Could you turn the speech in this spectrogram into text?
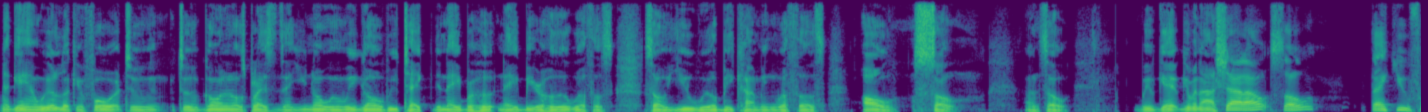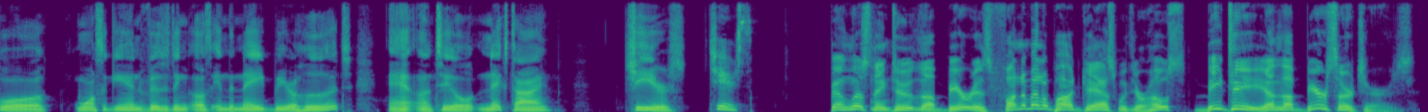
again, we're looking forward to to going to those places. And you know, when we go, we take the neighborhood neighborhood with us. So you will be coming with us also. And so we've given our shout out. So thank you for once again visiting us in the neighborhood. And until next time, cheers. Cheers. Been listening to the Beer is Fundamental podcast with your hosts, BT and the Beer Searchers.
